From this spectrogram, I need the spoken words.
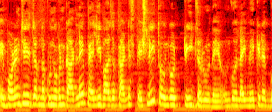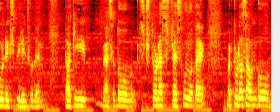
इंपॉर्टेंट चीज़, जब नखून वखून काट लें, पहली बार जब काटने स्पेशली तो उनको ट्रीट ज़रूर दें। उनको like make it a good experience for them ताकि वैसे तो थोड़ा स्ट्रेसफुल होता है बट थोड़ा सा उनको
